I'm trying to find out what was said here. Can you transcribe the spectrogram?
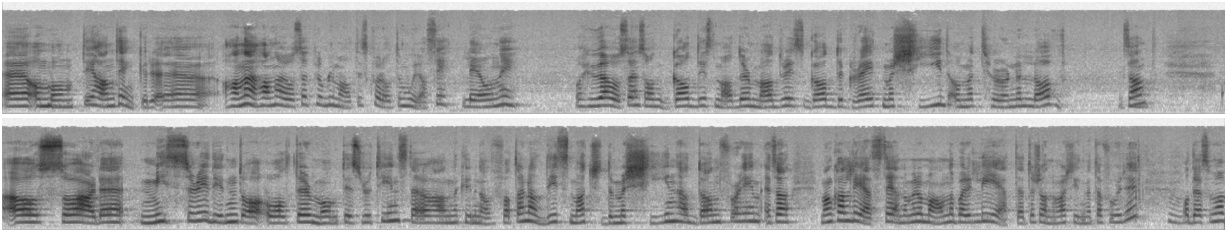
Uh, og Monty han tenker uh, han, er, har jo også et problematisk forhold til mora si, Leonie. Og hun er også en sånn God is mother, mother is God, the great machine of maternal love. Ikke sant? Og så er det 'Misery didn't alter Monty's routines'. Det er jo han kriminalforfatteren. 'This much the machine had done for him'. Altså, man kan lese gjennom romanen og bare lete etter sånne maskinmetaforer. Mm. Og det som var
